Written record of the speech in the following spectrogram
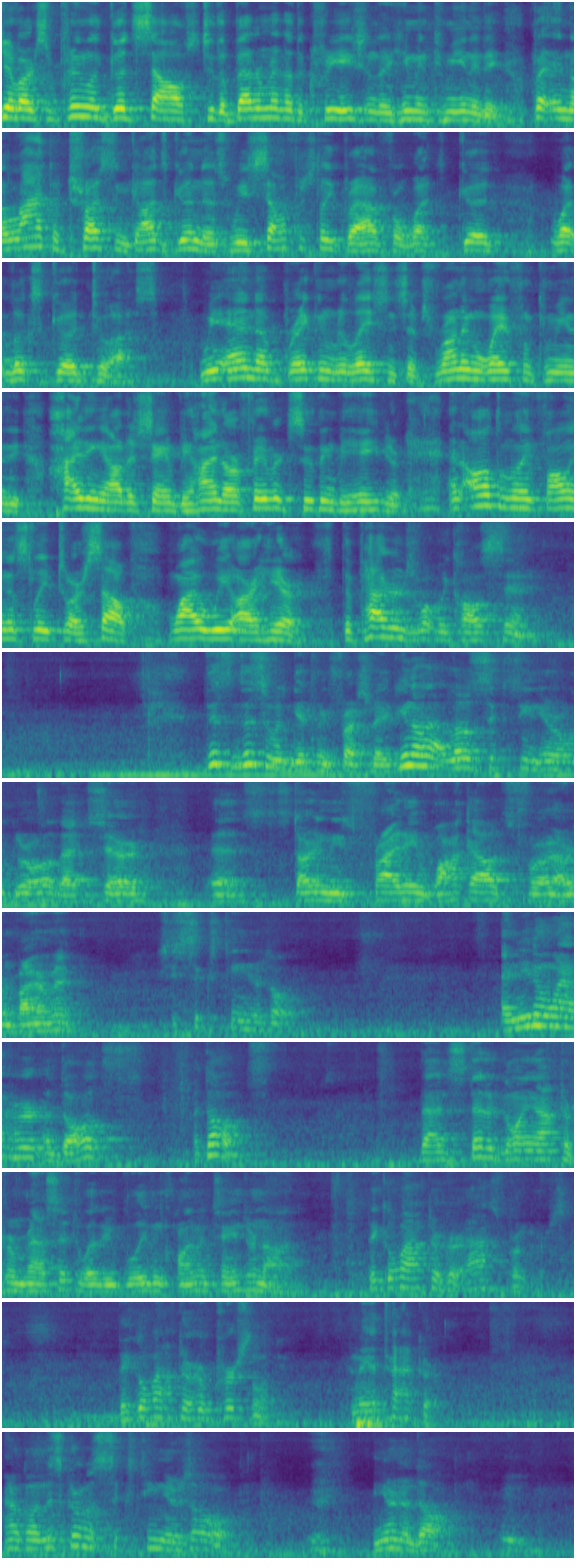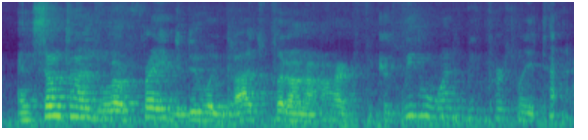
give our supremely good selves to the betterment of the creation of the human community. But in the lack of trust in God's goodness, we selfishly grab for what's good, what looks good to us. We end up breaking relationships, running away from community, hiding out of shame behind our favorite soothing behavior, and ultimately falling asleep to ourselves while we are here. The pattern is what we call sin. This, this is what gets me frustrated. You know that little 16 year old girl that shared uh, starting these Friday walkouts for our environment? She's 16 years old. And you know what I've heard? Adults, adults, that instead of going after her message, whether you believe in climate change or not, they go after her Asperger's. They go after her personally, and they attack her. And I'm going, this girl is 16 years old. And you're an adult. And sometimes we're afraid to do what God's put on our hearts because we don't want to be personally attacked.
